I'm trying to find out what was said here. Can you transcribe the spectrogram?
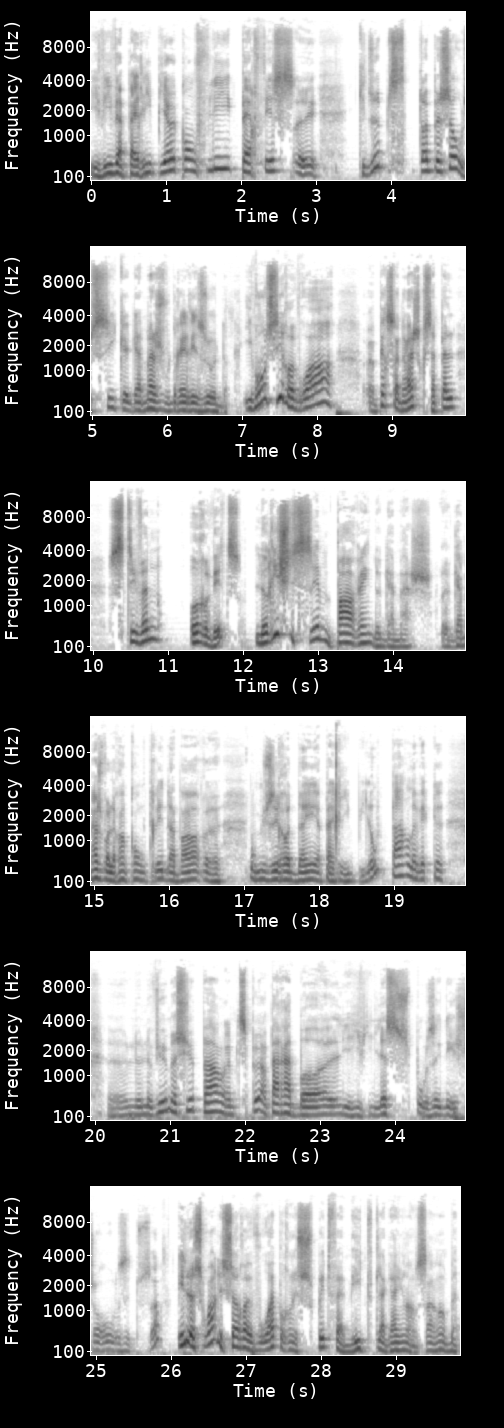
Ils vivent à Paris. Puis il y a un conflit père-fils euh, qui dure. C'est un peu ça aussi que Gamache voudrait résoudre. Ils vont aussi revoir un personnage qui s'appelle Stephen Horowitz, le richissime parrain de Gamache. Euh, Gamache va le rencontrer d'abord euh, au musée Rodin à Paris. Puis l'autre parle avec. Euh, le, vieux monsieur parle un petit peu en parabole, il, laisse supposer des choses et tout ça. Et le soir, ils se revoient pour un souper de famille, toute la gang ensemble,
